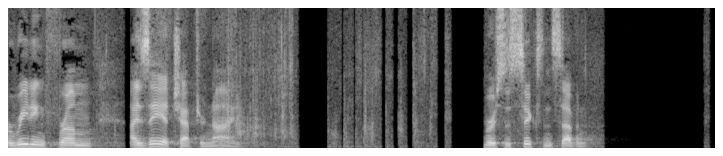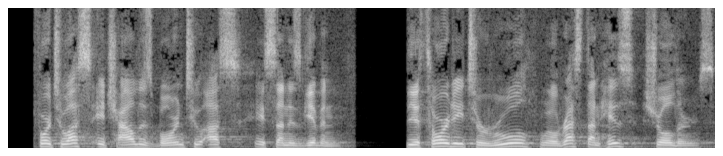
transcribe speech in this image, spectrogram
A reading from Isaiah chapter 9, verses 6 and 7. For to us a child is born, to us a son is given. The authority to rule will rest on his shoulders.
